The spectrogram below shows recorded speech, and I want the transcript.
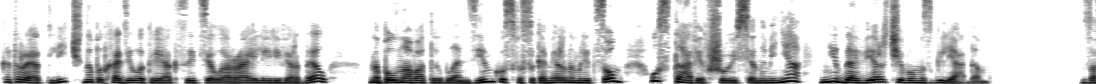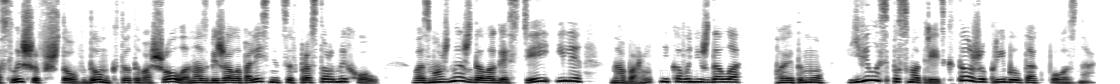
которая отлично подходила к реакции тела Райли Ривердел на полноватую блондинку с высокомерным лицом, уставившуюся на меня недоверчивым взглядом. Заслышав, что в дом кто-то вошел, она сбежала по лестнице в просторный холл. Возможно, ждала гостей или, наоборот, никого не ждала, поэтому явилась посмотреть, кто же прибыл так поздно.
